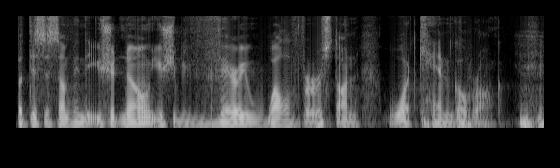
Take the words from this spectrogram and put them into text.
but this is something that you should know. You should be very well versed on what can go wrong. Mm-hmm.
